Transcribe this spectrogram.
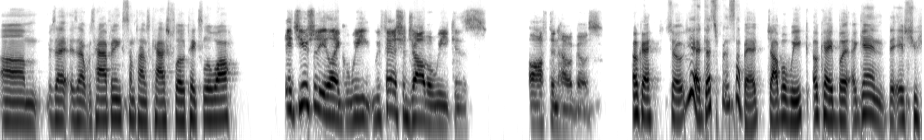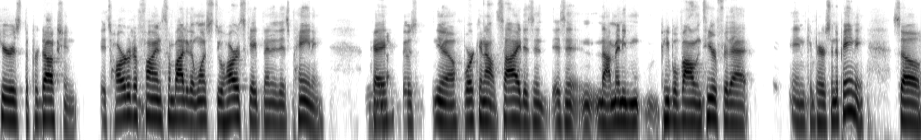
Um, is that is that what's happening? Sometimes cash flow takes a little while. It's usually like we we finish a job a week is often how it goes. Okay, so yeah, that's that's not bad. Job a week. Okay, but again, the issue here is the production. It's harder to find somebody that wants to do hardscape than it is painting. Okay, those you know working outside isn't isn't not many people volunteer for that in comparison to painting. So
